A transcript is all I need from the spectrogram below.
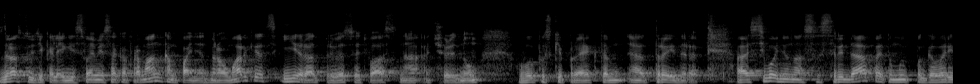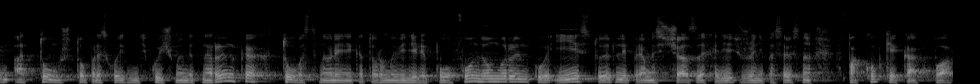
Здравствуйте, коллеги! С вами Исаков Роман, компания Admiral Markets и рад приветствовать вас на очередном выпуске проекта э, трейдера. А сегодня у нас среда, поэтому мы поговорим о том, что происходит на текущий момент на рынках, то восстановление, которое мы видели по фондовому рынку и стоит ли прямо сейчас заходить уже непосредственно в покупки как по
